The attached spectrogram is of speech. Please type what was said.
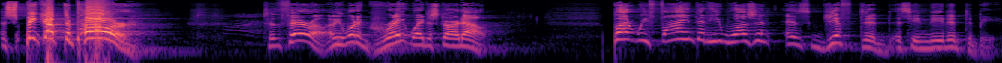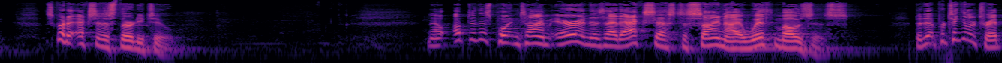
and speak up to power to the Pharaoh. I mean, what a great way to start out. But we find that he wasn't as gifted as he needed to be. Let's go to Exodus 32. Now, up to this point in time, Aaron has had access to Sinai with Moses. But that particular trip,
